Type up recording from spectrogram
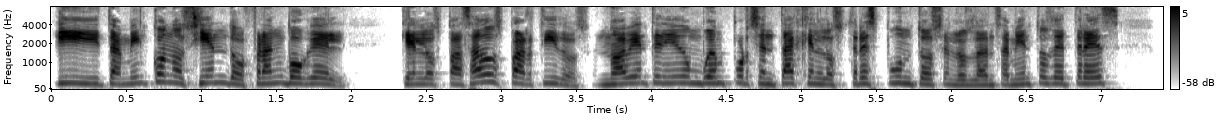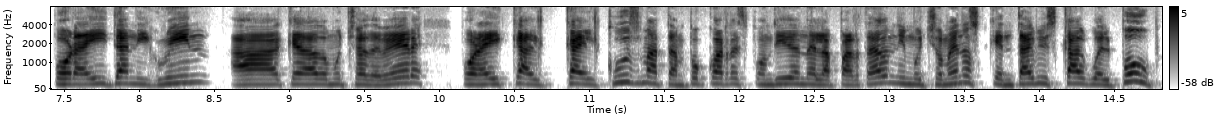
y también conociendo Frank Vogel que en los pasados partidos no habían tenido un buen porcentaje en los tres puntos, en los lanzamientos de tres. Por ahí Danny Green ha quedado mucho a deber. Por ahí Kyle Kuzma tampoco ha respondido en el apartado, ni mucho menos Kentavious Caldwell Pope,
